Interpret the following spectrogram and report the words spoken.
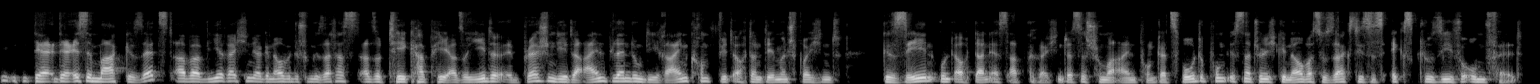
der, der ist im Markt gesetzt, aber wir rechnen ja genau, wie du schon gesagt hast, also TKP, also jede Impression, jede Einblendung, die reinkommt, wird auch dann dementsprechend gesehen und auch dann erst abgerechnet. Das ist schon mal ein Punkt. Der zweite Punkt ist natürlich genau, was du sagst, dieses exklusive Umfeld.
